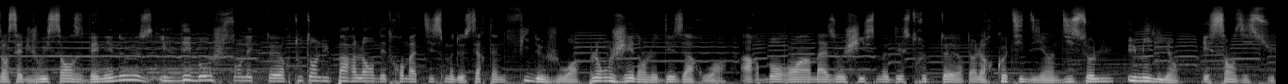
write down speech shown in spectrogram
Dans cette jouissance vénéneuse, il débauche son lecteur tout en lui parlant des traumatismes de certaines filles de joie plongées dans le désarroi, arborant un masochisme destructeur dans leur quotidien dissolu, humiliant et sans issue.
